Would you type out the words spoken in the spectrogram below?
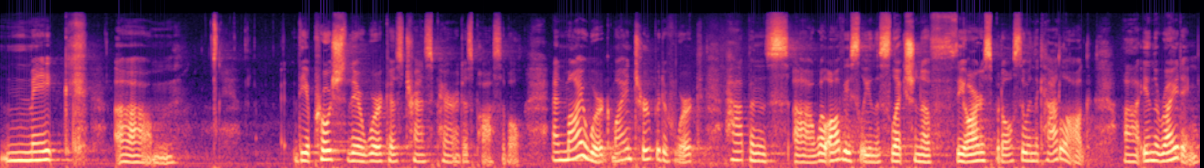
make um, the approach to their work as transparent as possible. And my work, my interpretive work, happens, uh, well, obviously in the selection of the artist, but also in the catalog, uh, in the writing.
